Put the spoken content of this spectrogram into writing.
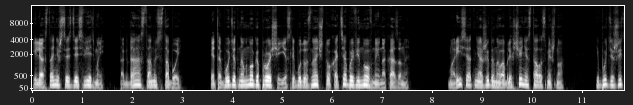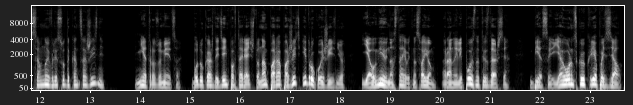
или останешься здесь ведьмой, тогда останусь с тобой. Это будет намного проще, если буду знать, что хотя бы виновные наказаны. Марисе от неожиданного облегчения стало смешно. И будешь жить со мной в лесу до конца жизни? Нет, разумеется. Буду каждый день повторять, что нам пора пожить и другой жизнью. Я умею настаивать на своем. Рано или поздно ты сдашься. Бесы, я Орнскую крепость взял,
